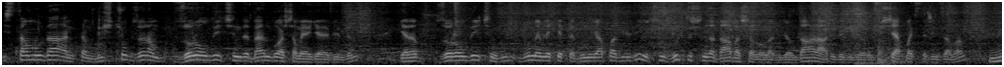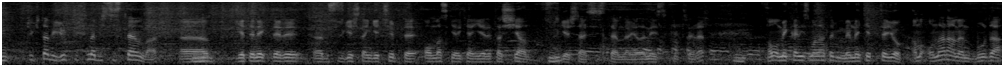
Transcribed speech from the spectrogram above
İstanbul'da hani tamam bu iş çok zor ama zor olduğu için de ben bu aşamaya gelebildim. Ya da zor olduğu için bu, bu memlekette bunu yapabildiğim için yurt dışında daha başarılı olabiliyorum, daha rahat edebiliyorum bir şey yapmak istediğim zaman. Çünkü tabii yurt dışında bir sistem var. Ee, yetenekleri e, bir süzgeçten geçirip de olması gereken yere taşıyan süzgeçler, sistemler ya da neyse filtreler. Ama o mekanizmalar tabii memlekette yok. Ama ona rağmen burada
